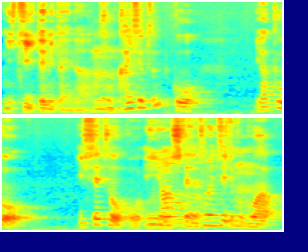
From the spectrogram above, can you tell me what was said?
についてみたいな、うん。その解説こう訳を一節をこう引用してそれについてここは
